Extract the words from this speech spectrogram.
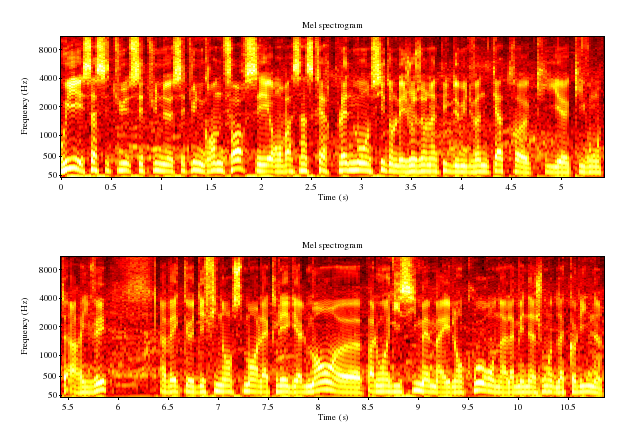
Oui, et ça c'est une, grande force et on va s'inscrire pleinement aussi dans les Jeux Olympiques 2024 euh, qui, euh, qui vont arriver avec euh, des financements à la clé également. Euh, pas loin d'ici, même à Elancourt, on a l'aménagement de la colline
